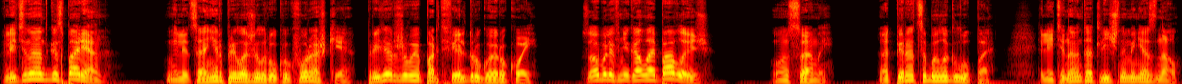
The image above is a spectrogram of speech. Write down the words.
«Лейтенант Гаспарян!» Милиционер приложил руку к фуражке, придерживая портфель другой рукой. «Соболев Николай Павлович?» Он самый. Отпираться было глупо. Лейтенант отлично меня знал.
